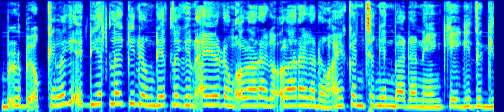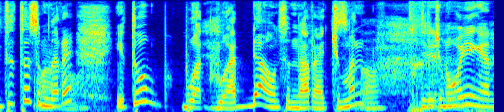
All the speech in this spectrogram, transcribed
lebih oke lagi eh, diet lagi dong diet lagi ayo dong olahraga olahraga dong ayo kencengin badannya yang kayak gitu gitu tuh sebenarnya itu buat gua down sebenarnya cuman Oh. Jadi annoying kan.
